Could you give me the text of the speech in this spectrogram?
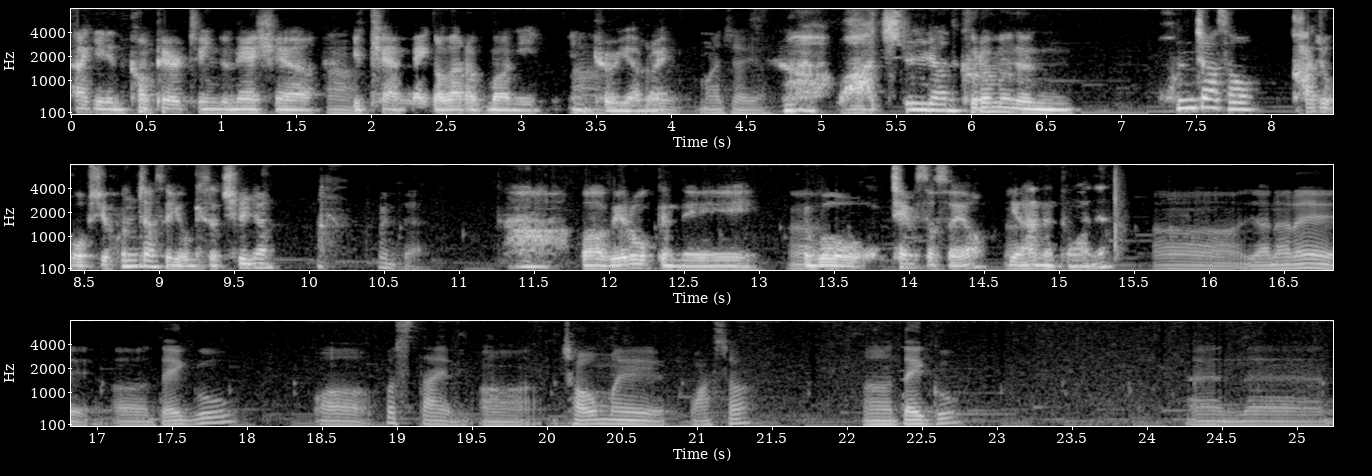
하긴 compared to Indonesia, 아. you can make a lot of money in 아, Korea, right? 네, 맞아요. 와, 7년 그러면은 혼자서 가족 없이 혼자서 여기서 7년? 혼자. 와, 외로웠겠네. 어, 뭐 재밌었어요? 일하는 동안은? 어, 옛날에 어, 대구 어, first time 어, 처음에 와서 어, 대구 and then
